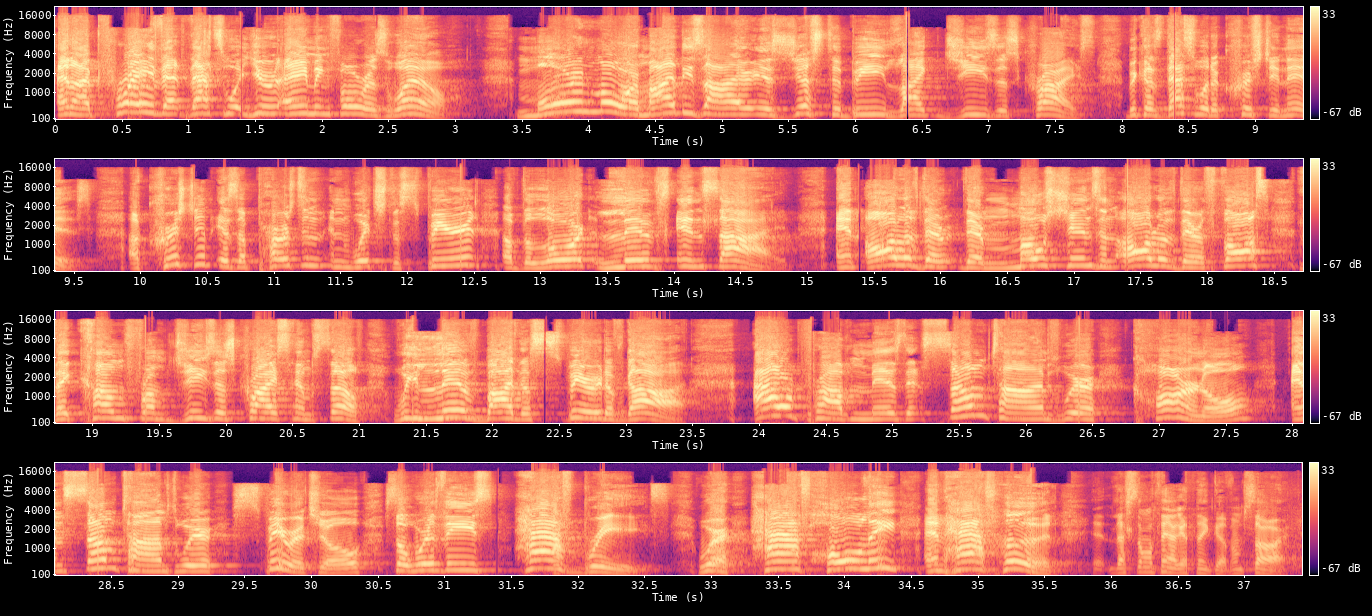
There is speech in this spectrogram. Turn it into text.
And I pray that that's what you're aiming for as well. More and more, my desire is just to be like Jesus Christ because that's what a Christian is. A Christian is a person in which the Spirit of the Lord lives inside. And all of their, their motions and all of their thoughts, they come from Jesus Christ Himself. We live by the Spirit of God. Our problem is that sometimes we're carnal and sometimes we're spiritual. So we're these half breeds. We're half holy and half hood. That's the only thing I can think of. I'm sorry.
